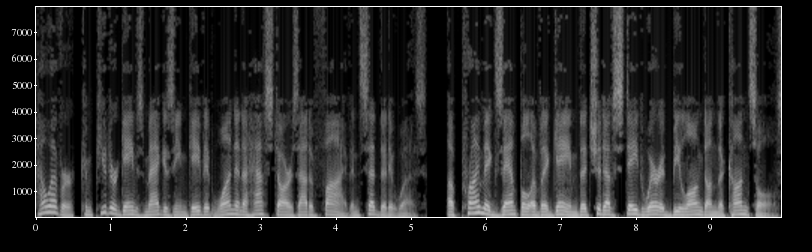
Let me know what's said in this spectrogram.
However, Computer Games magazine gave it one and a half stars out of five and said that it was a prime example of a game that should have stayed where it belonged on the consoles,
